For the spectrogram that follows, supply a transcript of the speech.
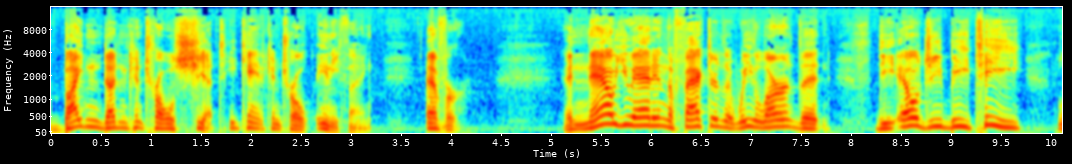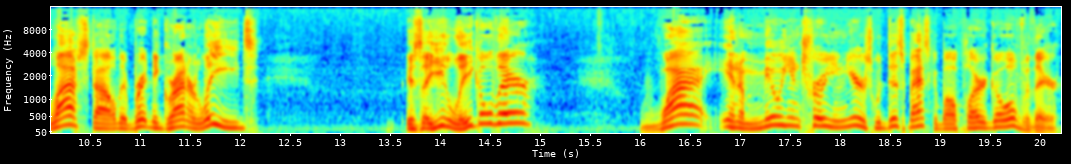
Biden doesn't control shit. He can't control anything, ever. And now you add in the factor that we learned that the LGBT lifestyle that Brittney Griner leads is illegal there? Why in a million trillion years would this basketball player go over there?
